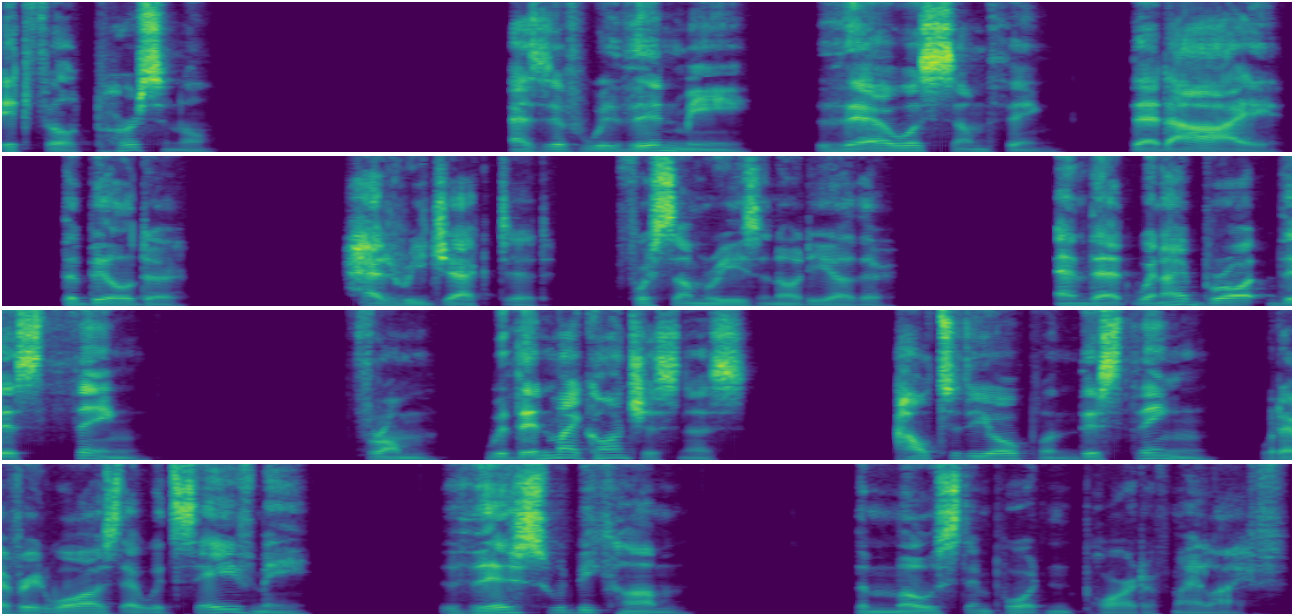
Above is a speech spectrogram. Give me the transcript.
it felt personal, as if within me there was something that I, the builder, had rejected for some reason or the other. And that when I brought this thing from within my consciousness out to the open, this thing, whatever it was that would save me, this would become the most important part of my life.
